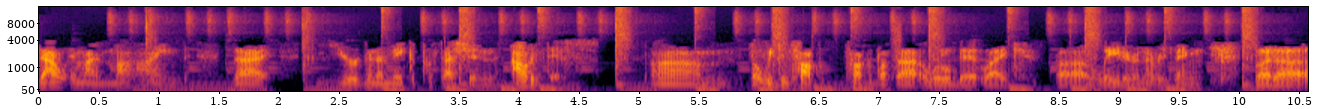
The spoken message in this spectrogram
doubt in my mind that you're gonna make a profession out of this. Um but we can talk talk about that a little bit like uh later and everything but uh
